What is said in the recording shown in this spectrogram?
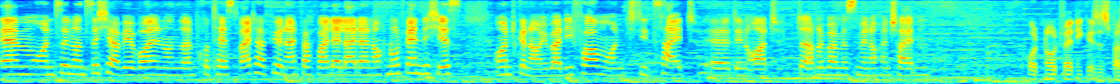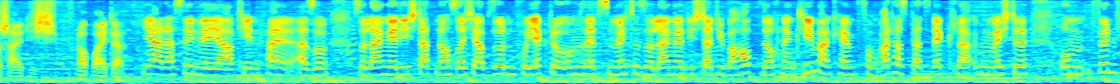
ähm, und sind uns sicher, wir wollen unseren Protest weiterführen, einfach weil er leider noch notwendig ist. Und genau über die Form und die Zeit, äh, den Ort, darüber müssen wir noch entscheiden. Und notwendig ist es wahrscheinlich noch weiter. Ja, das sehen wir ja auf jeden Fall. Also solange die Stadt noch solche absurden Projekte umsetzen möchte, solange die Stadt überhaupt noch einen Klimacamp vom Rathausplatz wegklagen möchte, um fünf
